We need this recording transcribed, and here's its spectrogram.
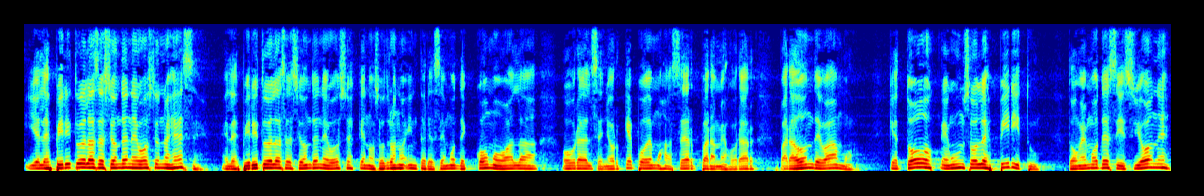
Y el espíritu de la sesión de negocio no es ese. El espíritu de la sesión de negocio es que nosotros nos interesemos de cómo va la obra del Señor, qué podemos hacer para mejorar, para dónde vamos. Que todos en un solo espíritu Tomemos decisiones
